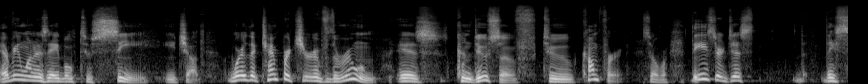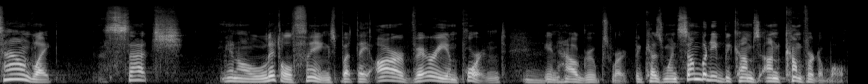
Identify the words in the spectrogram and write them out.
Everyone is able to see each other. Where the temperature of the room is conducive to comfort. So these are just, they sound like such you know little things but they are very important mm. in how groups work because when somebody becomes uncomfortable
